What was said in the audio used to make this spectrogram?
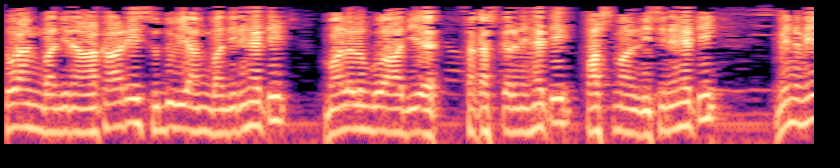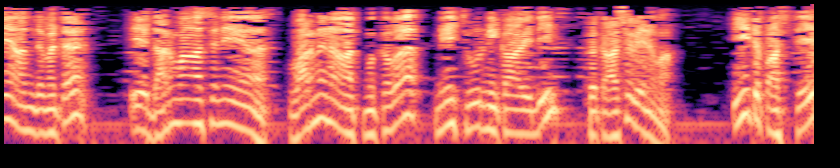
තොරන් බඳින ආකාරයේ සුදු වියන් බඳින හැටි මලලොඹු ආදිය සකස් කරන හැටි පස්මල් ලිසින හැටි. මෙන්න මේ අන්දමට ඒ ධර්මාසනය වර්ණනාත්මකව මේ චූර්ණිකාවේදී ප්‍රකාශ වෙනවා. ඊට පස්සේ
